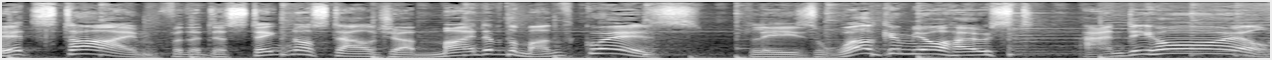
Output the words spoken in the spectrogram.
It's time for the Distinct Nostalgia Mind of the Month quiz. Please welcome your host, Andy Hoyle.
